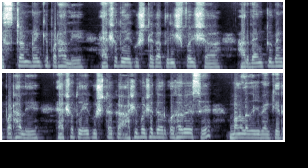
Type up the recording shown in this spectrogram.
ইস্টার্ন ব্যাংকে পাঠালে একশত একুশ টাকা তিরিশ পয়সা। আর ব্যাংক টু ব্যাংক পাঠালে একশত একুশ টাকা আশি পয়সা দেওয়ার কথা রয়েছে বাংলাদেশ ব্যাংকের।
